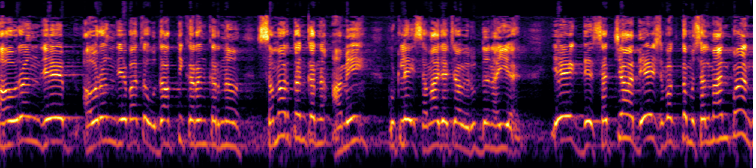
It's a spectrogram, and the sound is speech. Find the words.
औरंगजेब औरंगजेबाचं उदात्तीकरण करणं समर्थन करणं आम्ही कुठल्याही समाजाच्या विरुद्ध नाही आहे. एक दे सच्चा देशभक्त मुसलमान पण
